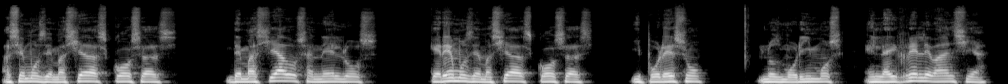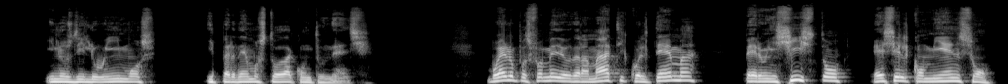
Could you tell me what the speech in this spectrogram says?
hacemos demasiadas cosas, demasiados anhelos, queremos demasiadas cosas y por eso nos morimos en la irrelevancia y nos diluimos y perdemos toda contundencia. Bueno, pues fue medio dramático el tema, pero insisto, es el comienzo.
